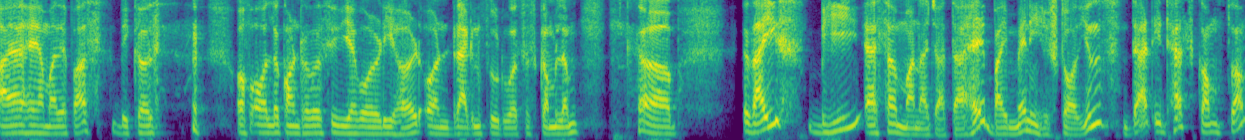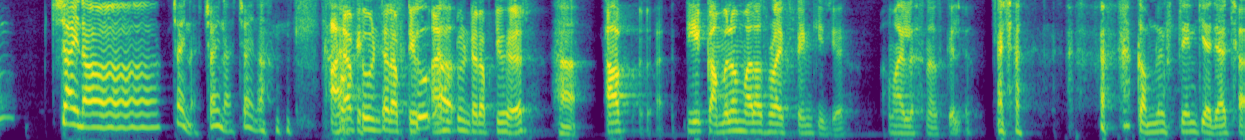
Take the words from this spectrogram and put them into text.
आया है हमारे पास because of all the controversy we have already heard on dragon fruit versus Kamalam. Rice भी ऐसा माना जाता है by many historians that it has come from China China China China I have to interrupt you I have to interrupt you here हाँ. आप ये कमलम वाला थोड़ा एक्सप्लेन कीजिए हमारे लिसनर्स के लिए. अच्छा. कम एक्सप्लेन किया जाए. अच्छा.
